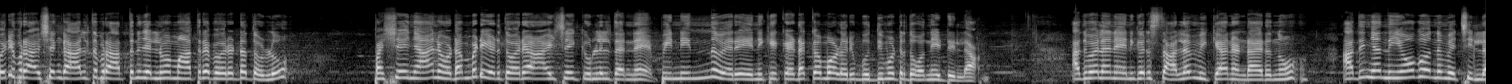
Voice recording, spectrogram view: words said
ഒരു പ്രാവശ്യം കാലത്ത് പ്രാർത്ഥന ചെല്ലുമ്പോൾ മാത്രമേ പുരട്ടത്തുള്ളൂ. പക്ഷേ ഞാൻ ഉടമ്പടി എടുത്ത് ഒരാഴ്ചയ്ക്കുള്ളിൽ തന്നെ പിന്നെ ഇന്ന് വരെ എനിക്ക് കിടക്കുമ്പോൾ ഒരു ബുദ്ധിമുട്ട് തോന്നിയിട്ടില്ല. അതുപോലെ തന്നെ എനിക്കൊരു സ്ഥലം വിൽക്കാനുണ്ടായിരുന്നു. അത് ഞാൻ നിയോഗമൊന്നും വെച്ചില്ല.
